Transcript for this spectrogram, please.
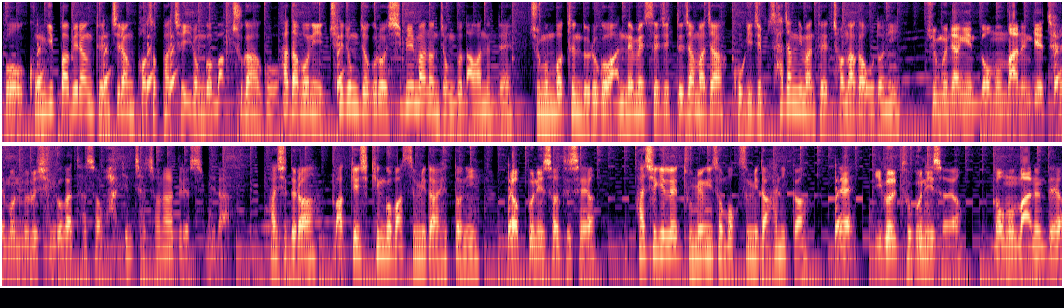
뭐 공깃밥이랑 된찌랑 버섯파채 이런 거 막 추가하고 하다 보니 최종적으로 11만 원 정도 나왔는데 주문 버튼 누르고 안내 메시지 뜨자마자 고깃집 사장님한테 전화가 오더니 주문량이 너무 많은 게 잘못 누르신 것 같아서 확인차 전화드렸습니다. 하시더라 맞게 시킨 거 맞습니다 했더니 몇 분이서 드세요? 하시길래 두 명이서 먹습니다 하니까 네, 이걸 두 분이서요? 너무 많은데요?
